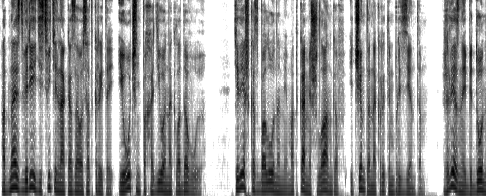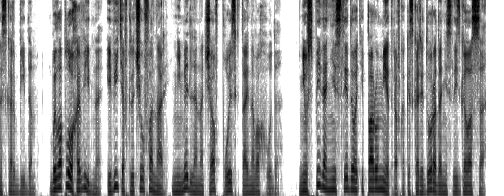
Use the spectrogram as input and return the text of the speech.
Одна из дверей действительно оказалась открытой и очень походила на кладовую. Тележка с баллонами, мотками шлангов и чем-то накрытым брезентом. Железные бидоны с карбидом. Было плохо видно, и Витя включил фонарь, немедленно начав поиск тайного хода. Не успели они исследовать и пару метров, как из коридора донеслись голоса.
